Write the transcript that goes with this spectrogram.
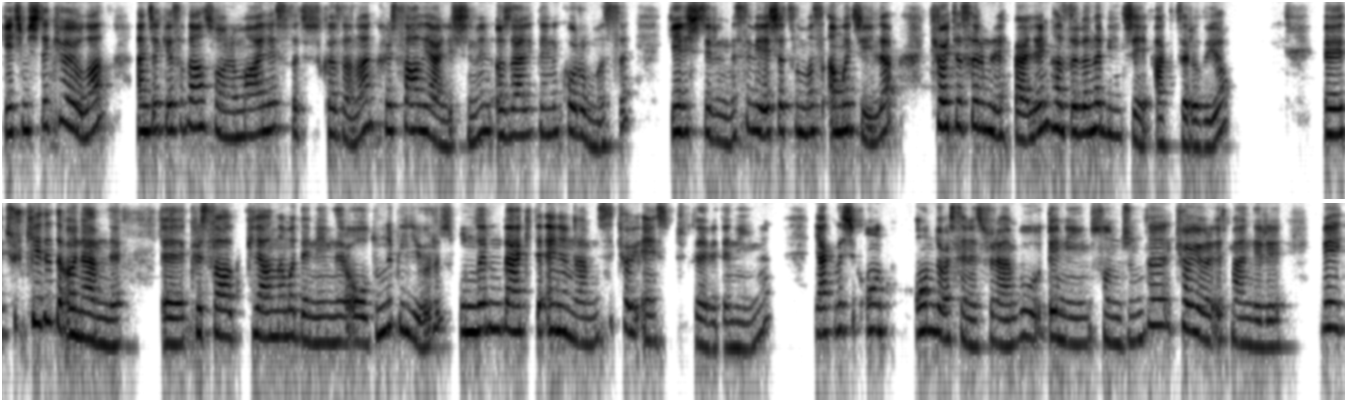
Geçmişte köy olan ancak yasadan sonra mahalle statüsü kazanan kırsal yerleşimin özelliklerinin korunması, geliştirilmesi ve yaşatılması amacıyla köy tasarım rehberlerinin hazırlanabileceği aktarılıyor. E, Türkiye'de de önemli e, kırsal planlama deneyimleri olduğunu biliyoruz. Bunların belki de en önemlisi köy enstitüleri deneyimi. Yaklaşık 10, 14 sene süren bu deneyim sonucunda köy öğretmenleri ve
